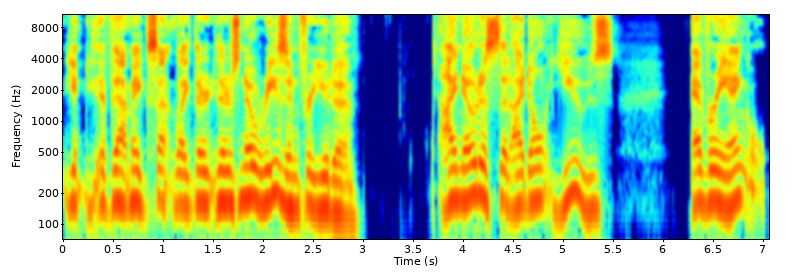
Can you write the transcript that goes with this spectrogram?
if that makes sense like there there's no reason for you to i notice that i don't use every angle.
